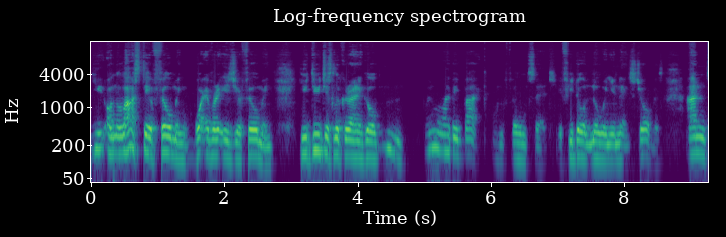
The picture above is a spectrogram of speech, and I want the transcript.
you on the last day of filming whatever it is you're filming you do just look around and go hmm, when will i be back on the film set if you don't know when your next job is. And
